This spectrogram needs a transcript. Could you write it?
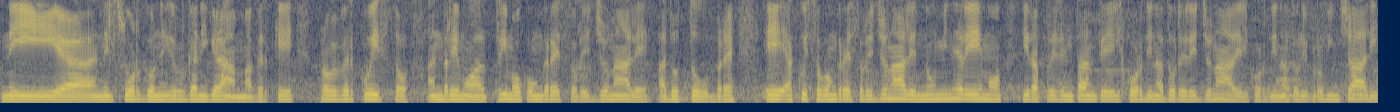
nei, eh, nel suo organigramma perché proprio per questo andremo al primo congresso regionale ad ottobre e a questo congresso regionale nomineremo i rappresentanti, il coordinatore regionale, i coordinatori provinciali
